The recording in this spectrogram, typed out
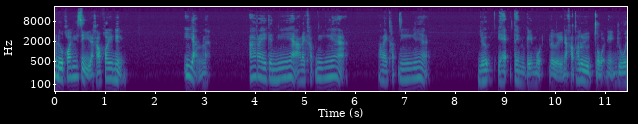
มาดูข้อที่4นะครับ ข้อที่1อีหยังนะอะไรกันเนี่ยอะไรครับเนี่ยอะไรครับเนี่ย เยอะแยะเต็มไปหมดเลยนะครับ ถ้าเราดูโจทย์เนี่ยเยอะ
